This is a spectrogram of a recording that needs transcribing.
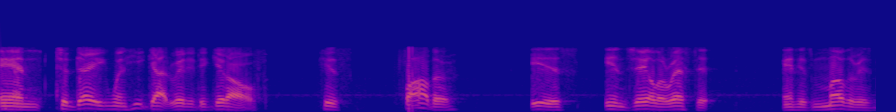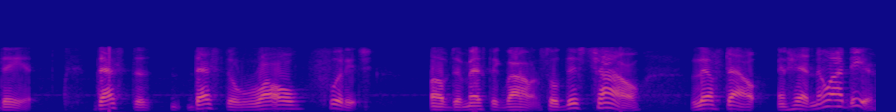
And today, when he got ready to get off, his father is in jail arrested and his mother is dead. That's the that's the raw footage of domestic violence. So this child left out and had no idea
